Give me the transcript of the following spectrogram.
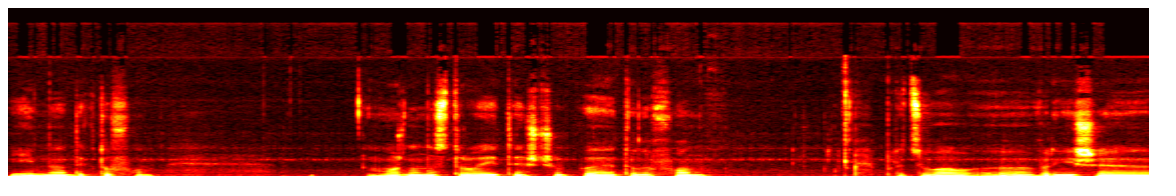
і на диктофон. Можна настроїти, щоб е, телефон працював, е, верніше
